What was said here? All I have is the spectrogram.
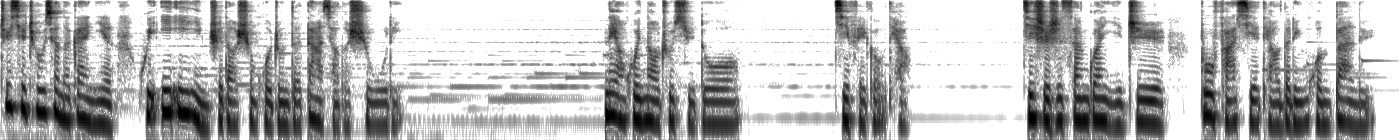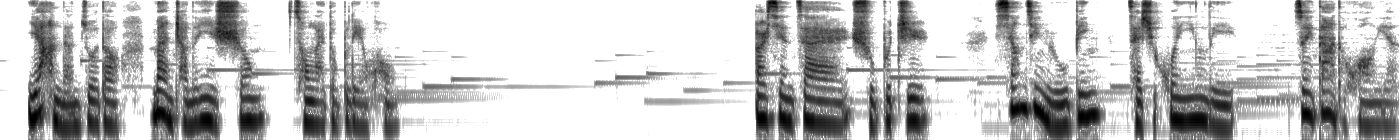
这些抽象的概念会一一影射到生活中的大小的事物里，那样会闹出许多鸡飞狗跳。即使是三观一致、步伐协调的灵魂伴侣。也很难做到漫长的一生从来都不脸红，而现在殊不知，相敬如宾才是婚姻里最大的谎言。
